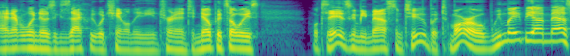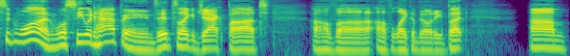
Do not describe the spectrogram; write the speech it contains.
and everyone knows exactly what channel they need to turn into. Nope, it's always well, today is going to be MASN 2, but tomorrow we might be on MASN 1. We'll see what happens. It's like a jackpot of uh of likability. But um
